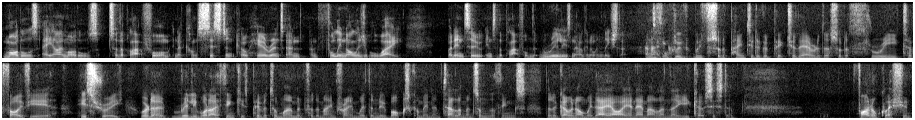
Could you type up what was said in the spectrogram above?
models, AI models, to the platform in a consistent, coherent, and, and fully knowledgeable way but into, into the platform that really is now going to unleash that. And I think we've, we've sort of painted a good picture there of the sort of three to five year history. We're at a really what I think is pivotal moment for the mainframe with the new box coming and Telum and some of the things that are going on with AI and ML and the ecosystem. Final question.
